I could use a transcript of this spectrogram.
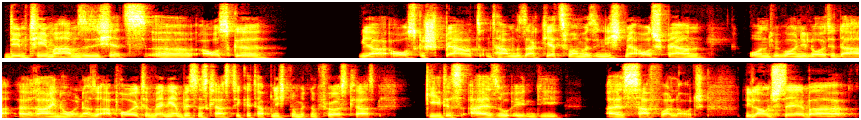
dem Thema haben sie sich jetzt äh, ausge, ja, ausgesperrt und haben gesagt, jetzt wollen wir sie nicht mehr aussperren und wir wollen die Leute da äh, reinholen. Also ab heute, wenn ihr ein Business Class Ticket habt, nicht nur mit einem First Class, geht es also in die als Safwa Lounge. Die Lounge selber,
